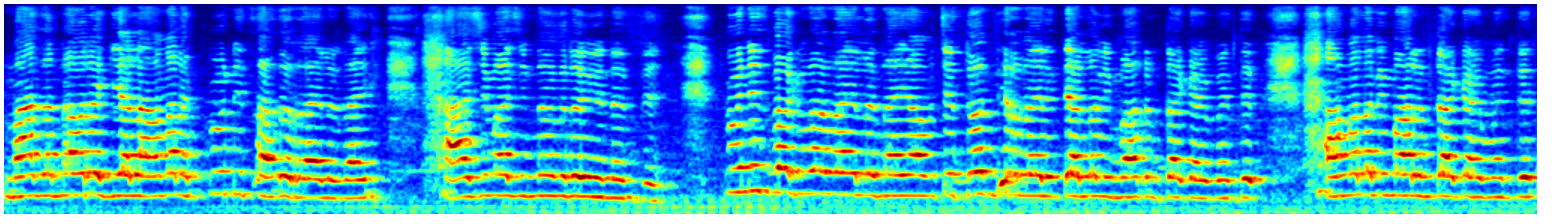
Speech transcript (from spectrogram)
माझा नवरा गेला आम्हाला कोणीच आधार राहिलं नाही. अशी माझी नम्र विनंती कुणीच कोणीच बघणार राहिलं नाही. आमचे दोन तीर राहिले त्यांना मी मारून टाकाय म्हणते. आम्हाला मी मारून टाकाय म्हणते.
